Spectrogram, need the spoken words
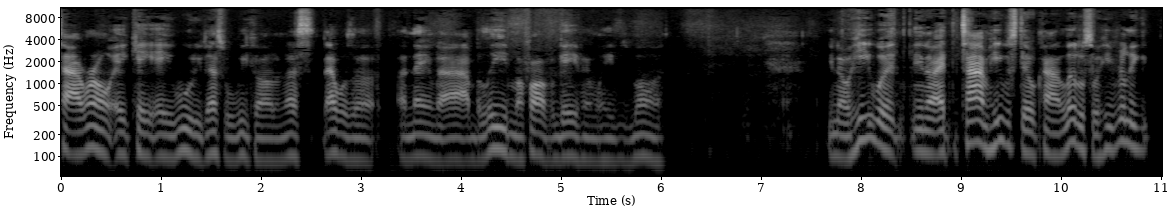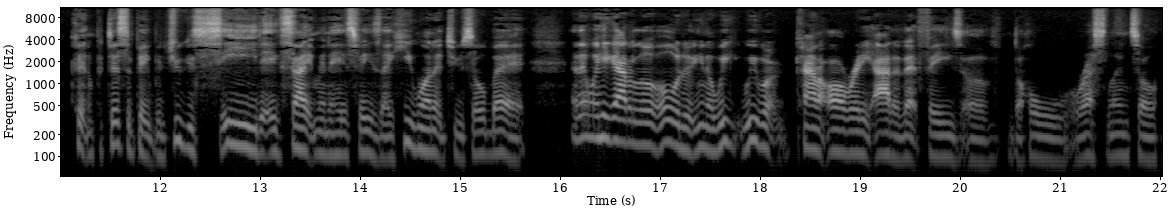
Tyrone, aka Woody, that's what we call him. That's that was a, a name that I believe my father gave him when he was born. You know, he would, you know, at the time he was still kind of little, so he really couldn't participate, but you could see the excitement in his face, like he wanted to so bad. And then when he got a little older, you know, we we were kind of already out of that phase of the whole wrestling. So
